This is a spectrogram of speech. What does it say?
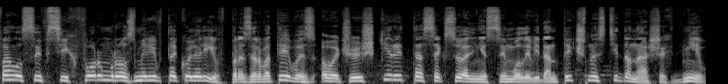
Фалоси всіх форм, розмірів та кольорів, презервативи з овечої шкіри та сексуальні символи від античності до наших днів.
